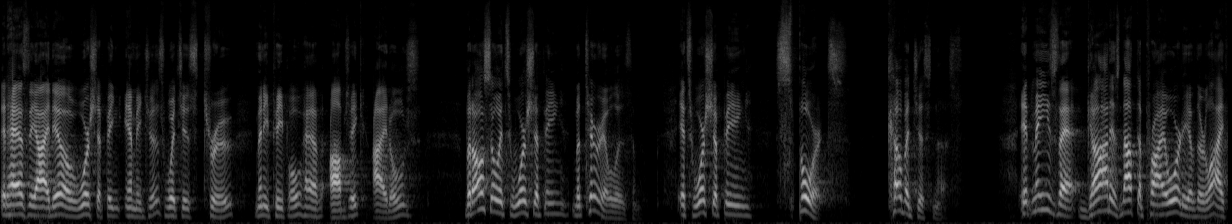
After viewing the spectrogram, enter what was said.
It has the idea of worshiping images, which is true. Many people have object idols, but also it's worshiping materialism. It's worshiping sports, covetousness. It means that God is not the priority of their life,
